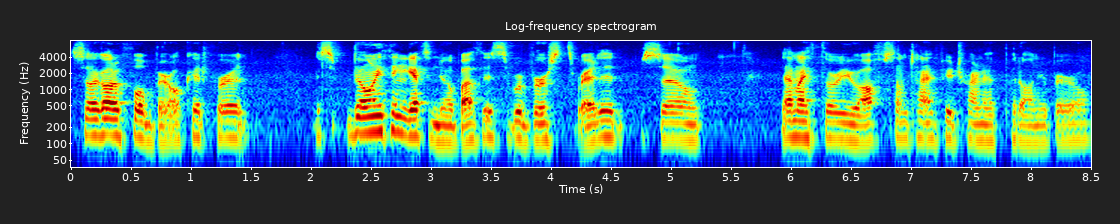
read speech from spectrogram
So I got a full barrel kit for it. It's, the only thing you have to know about this is reverse threaded, so that might throw you off sometimes if you're trying to put on your barrel.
